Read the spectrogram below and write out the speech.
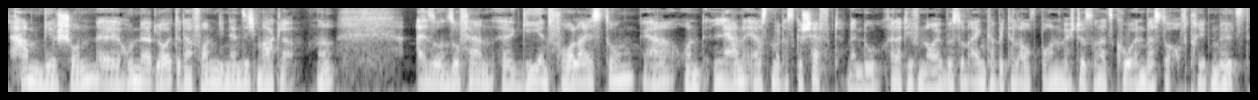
haben wir schon äh, 100 Leute davon, die nennen sich Makler. Ne? Also insofern äh, geh in Vorleistung, ja, und lerne erstmal das Geschäft, wenn du relativ neu bist und Eigenkapital aufbauen möchtest und als Co-Investor auftreten willst.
